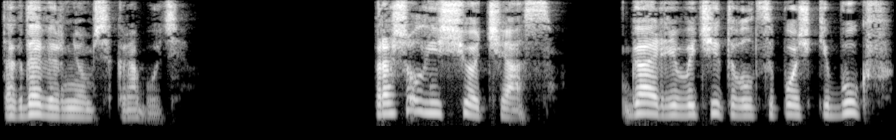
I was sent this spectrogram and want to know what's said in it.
Тогда вернемся к работе. Прошел еще час. Гарри вычитывал цепочки букв,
